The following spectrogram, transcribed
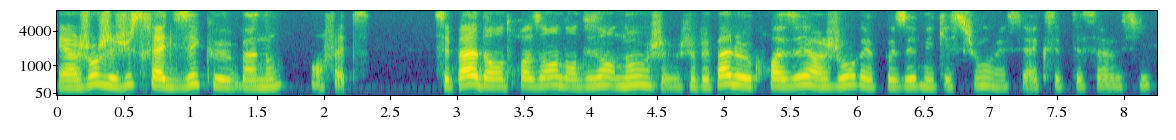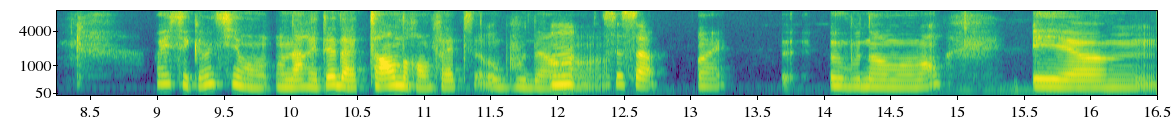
Et un jour, j'ai juste réalisé que, bah non, en fait. C'est pas dans trois ans, dans dix ans. Non, je ne vais pas le croiser un jour et poser mes questions. Et c'est accepter ça aussi. Oui, c'est comme si on, arrêtait d'attendre, en fait, au bout d'un... Mmh, c'est ça. Ouais, au bout d'un moment. Et, euh,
